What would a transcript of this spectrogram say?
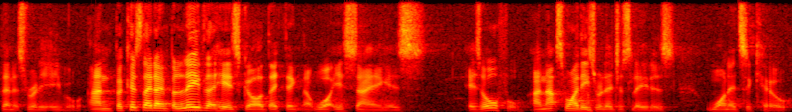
Then it's really evil. And because they don't believe that he is God, they think that what he's saying is, is awful. And that's why these religious leaders wanted to kill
